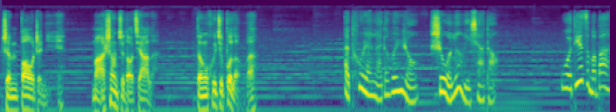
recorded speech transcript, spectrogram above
朕抱着你，马上就到家了，等会就不冷了。他突然来的温柔使我愣了一下，道：“我爹怎么办？”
